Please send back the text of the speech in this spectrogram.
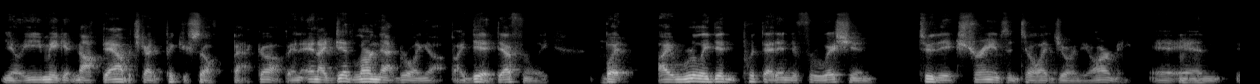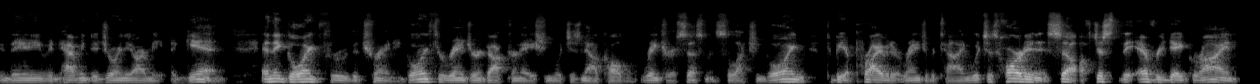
you know, you may get knocked down, but you got to pick yourself back up. And and I did learn that growing up. I did definitely, mm-hmm. but I really didn't put that into fruition to the extremes until I joined the army. Mm-hmm. and, mm-hmm. then even having to join the army again and then going through the training going through ranger indoctrination which is now called ranger assessment selection going to be a private at ranger battalion which is hard in itself just the everyday grind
